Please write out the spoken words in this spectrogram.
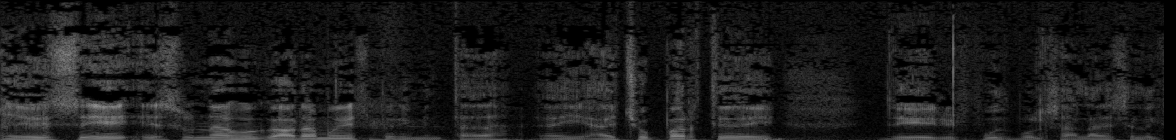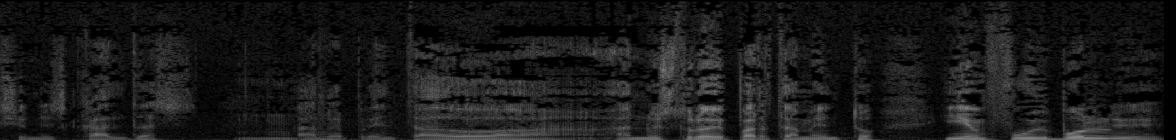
Es, eh, es una jugadora muy experimentada. Eh, ha hecho parte de del fútbol sala de selecciones Caldas, ha representado a, nuestro departamento y en fútbol eh,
